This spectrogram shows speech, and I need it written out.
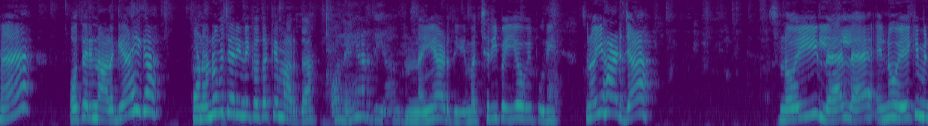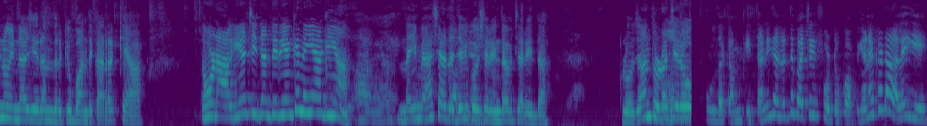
ਹੈ? ਉਹ ਤੇਰੇ ਨਾਲ ਗਿਆ ਸੀਗਾ? ਹੁਣ ਉਹਨੂੰ ਵਿਚਾਰੀ ਨੇ ਕਿਉਂ ਧੱਕੇ ਮਾਰਦਾ? ਉਹ ਨਹੀਂ ਹਟਦੀ ਆ ਨਹੀਂ ਹਟਦੀ ਮੱਛਰੀ ਪਈ ਉਹ ਵੀ ਪੂਰੀ। ਸਨੋਈ ਹਟ ਜਾ। ਸਨੋਈ ਲੈ ਲੈ। ਇਹਨੂੰ ਇਹ ਕਿ ਮੈਨੂੰ ਇੰਨਾ ਚਿਰ ਅੰਦਰ ਕਿਉਂ ਬੰਦ ਕਰ ਰੱਖਿਆ? ਤੇ ਹੁਣ ਆ ਗਈਆਂ ਚੀਜ਼ਾਂ ਤੇਰੀਆਂ ਕਿ ਨਹੀਂ ਆ ਗਈਆਂ? ਨਹੀਂ ਮੈਂ ਸ਼ਾਇਦ ਅਜੇ ਵੀ ਕੁਛ ਰਹਿੰਦਾ ਵਿਚਾਰੇ ਦਾ। ਖਲੋ ਜਾਣ ਥੋੜਾ ਚਿਰ ਉਹ ਸਕੂਲ ਦਾ ਕੰਮ ਕੀਤਾ ਨਹੀਂ ਜਾਂਦਾ ਤੇ ਬਾਅਦ ਚ ਫੋਟੋ ਕਾਪੀਆਂ ਨਾ ਕਢਾ ਲਈਏ।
